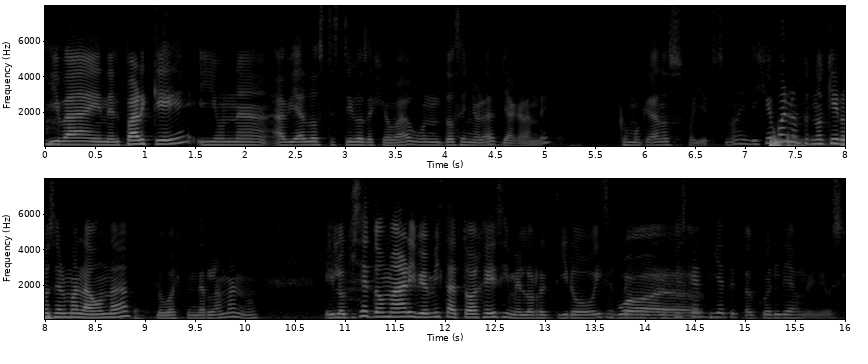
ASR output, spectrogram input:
Iba en el parque y una, había dos testigos de Jehová, un- dos señoras ya grandes, como que dando sus folletos, ¿no? Y dije, bueno, pues no quiero ser mala onda, le voy a extender la mano. Y lo quise tomar y vio mis tatuajes y me lo retiró y se presionó. Y dijo, es que a ti ya te tocó el diablo. Y yo, sí,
